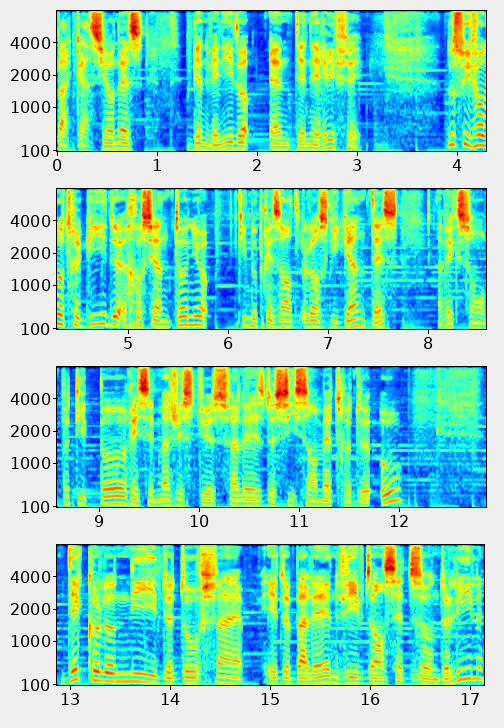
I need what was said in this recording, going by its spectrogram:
vacaciones. Bienvenido en Tenerife. Nous suivons notre guide José Antonio qui nous présente Los Gigantes avec son petit port et ses majestueuses falaises de 600 mètres de haut. Des colonies de dauphins et de baleines vivent dans cette zone de l'île.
